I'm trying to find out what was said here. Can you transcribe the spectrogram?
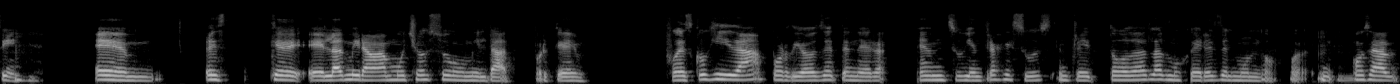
sí. Em, es que él admiraba mucho su humildad porque fue escogida por Dios de tener en su vientre a Jesús entre todas las mujeres del mundo. O, sea,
